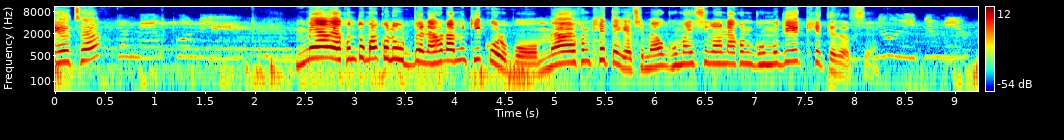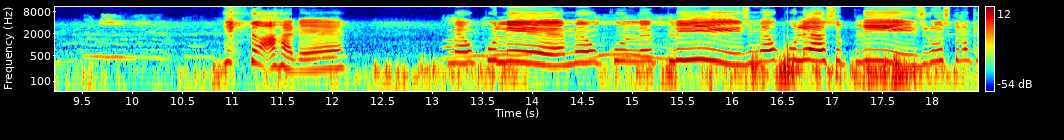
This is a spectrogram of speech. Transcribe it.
কি হয়েছে? ম্যাও এখন তোমার কোলে উঠবে না। এখন আমি কি করব? ম্যাও এখন খেতে গেছে। ম্যাও ঘুমাইছিল না এখন ঘুমো দিয়ে খেতে যাচ্ছে। আরে ম্যাও কুলে ম্যাও কুলে প্লিজ। ম্যাও কুলে আসো প্লিজ। রোজ তোমাকে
